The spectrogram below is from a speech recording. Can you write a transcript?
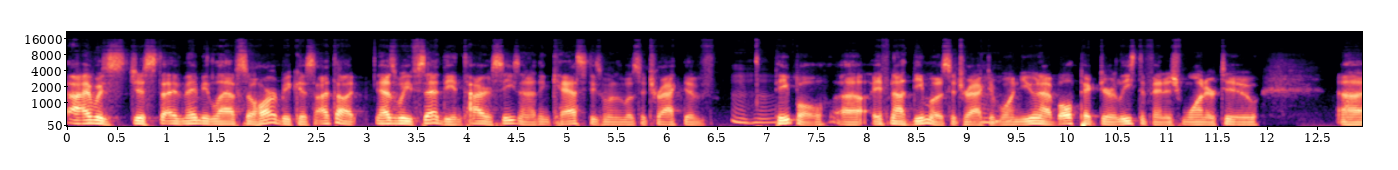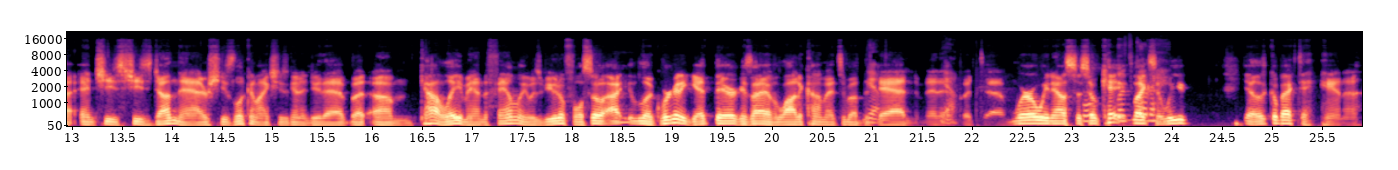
I was just. It made me laugh so hard because I thought, as we've said, the entire season, I think Cassie's one of the most attractive Mm-hmm. people, uh, if not the most attractive one. You and I both picked her at least to finish one or two, uh, and she's she's done that, or she's looking like she's going to do that. But um, golly, man, the family was beautiful. So I Mhm. look, we're going to get there because I have a lot of comments about the Yeah. dad in a minute. Yeah. But uh, where are we now? So, so Well, Kate, I to said, will you? Yeah, let's go back to Hannah.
